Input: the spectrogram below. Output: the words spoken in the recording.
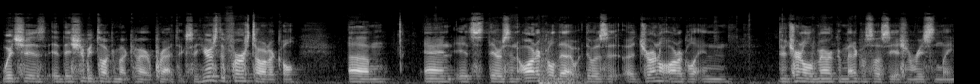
which is they should be talking about chiropractic. So here's the first article. Um, and it's there's an article that there was a, a, journal article in the Journal of American Medical Association recently,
